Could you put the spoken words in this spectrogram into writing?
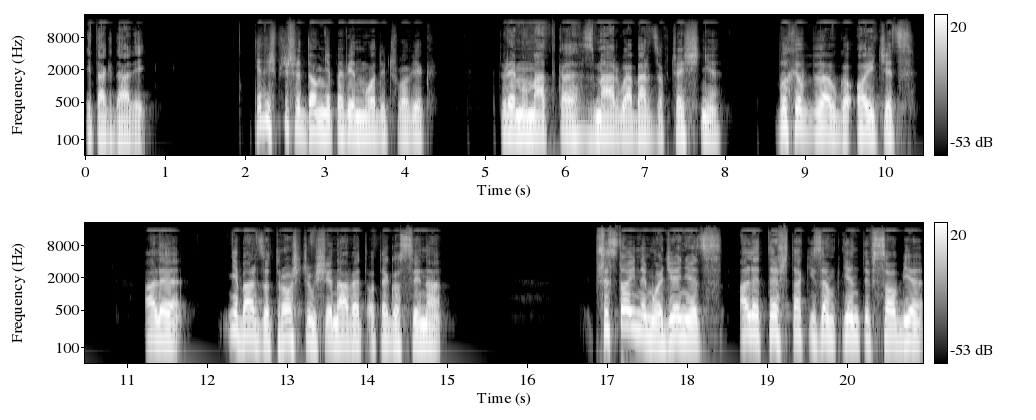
i tak dalej. Kiedyś przyszedł do mnie pewien młody człowiek, któremu matka zmarła bardzo wcześnie. Wychowywał go ojciec, ale nie bardzo troszczył się nawet o tego syna. Przystojny młodzieniec, ale też taki zamknięty w sobie,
